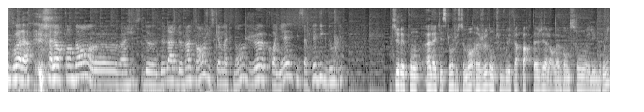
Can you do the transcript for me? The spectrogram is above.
Voilà. Alors pendant euh, bah, juste de, de l'âge de 20 ans jusqu'à maintenant, je croyais qu'il s'appelait Dick Doug. Qui répond à la question justement, un jeu dont tu voulais faire partager alors la bande son et les bruits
